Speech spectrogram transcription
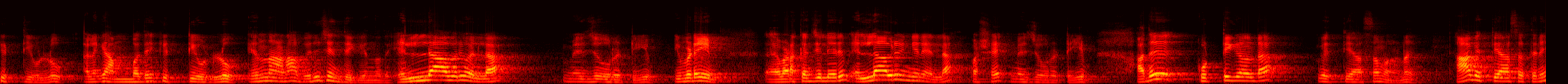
കിട്ടിയുള്ളൂ അല്ലെങ്കിൽ അമ്പതേ കിട്ടിയുള്ളൂ എന്നാണ് അവർ ചിന്തിക്കുന്നത്. എല്ലാവരും അല്ല മെജോറിറ്റിയും ഇവിടെയും വടക്കൻ ജില്ലയിലും എല്ലാവരും ഇങ്ങനെയല്ല പക്ഷേ മെജോറിറ്റിയും അത് കുട്ടികളുടെ വ്യത്യാസമാണ്. ആ വ്യത്യാസത്തിന്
